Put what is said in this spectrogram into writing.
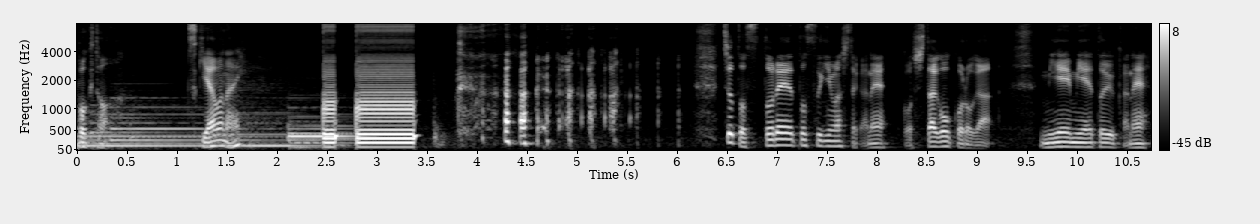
僕と付き合わない？ちょっとストレートすぎましたかね。こう下心が見え見えというかね。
